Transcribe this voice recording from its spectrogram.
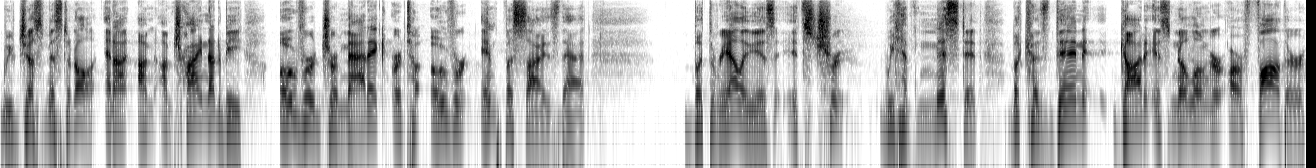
We've just missed it all. And I, am I'm, I'm trying not to be over dramatic or to overemphasize that, but the reality is it's true. We have missed it because then God is no longer our father,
